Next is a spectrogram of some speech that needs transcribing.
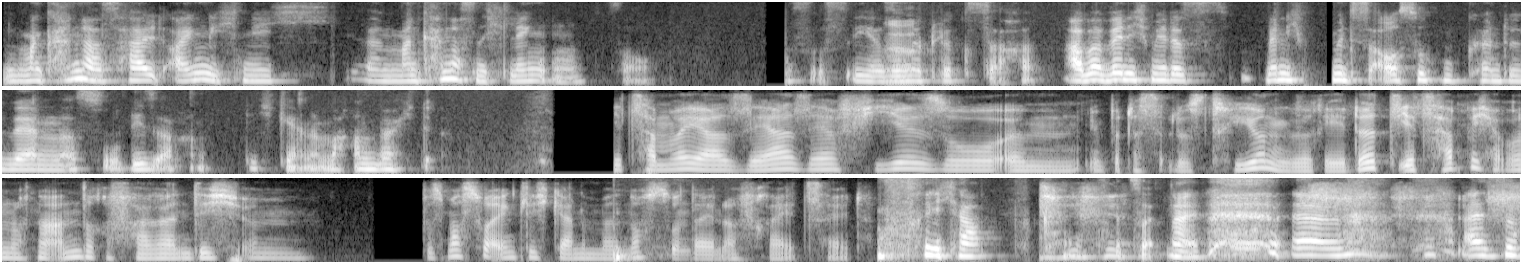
man kann das halt eigentlich nicht äh, man kann das nicht lenken, so. Das ist eher so Ja. 'ne Glückssache. Aber wenn ich mir das wenn ich mir das aussuchen könnte, wären das so die Sachen, die ich gerne machen möchte. Jetzt haben wir ja sehr, sehr viel so, ähm, über das Illustrieren geredet. Jetzt habe ich aber noch 'ne andere Frage an dich. Ähm, was machst du eigentlich gerne mal noch so in deiner Freizeit? Ich habe keine Freizeit, nein. Ähm, also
